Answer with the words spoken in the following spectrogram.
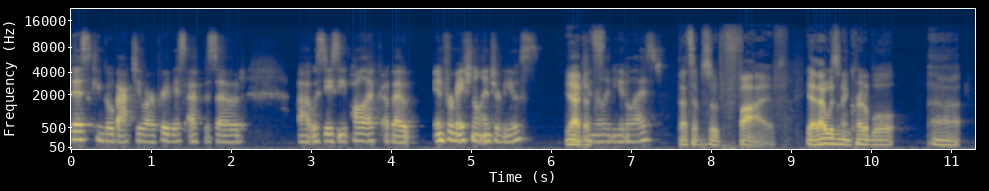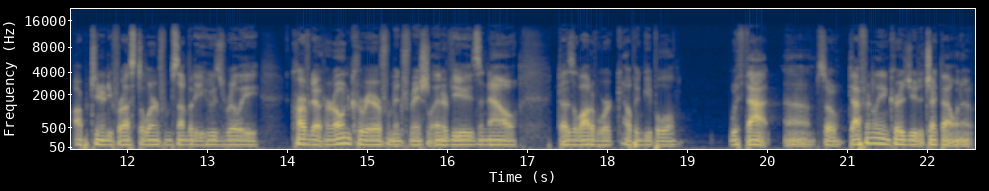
this can go back to our previous episode uh, with Stacy Pollack about informational interviews. Yeah, that can really be utilized. That's episode five. Yeah, that was an incredible uh, opportunity for us to learn from somebody who's really carved out her own career from informational interviews and now does a lot of work helping people with that. Um, so definitely encourage you to check that one out.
